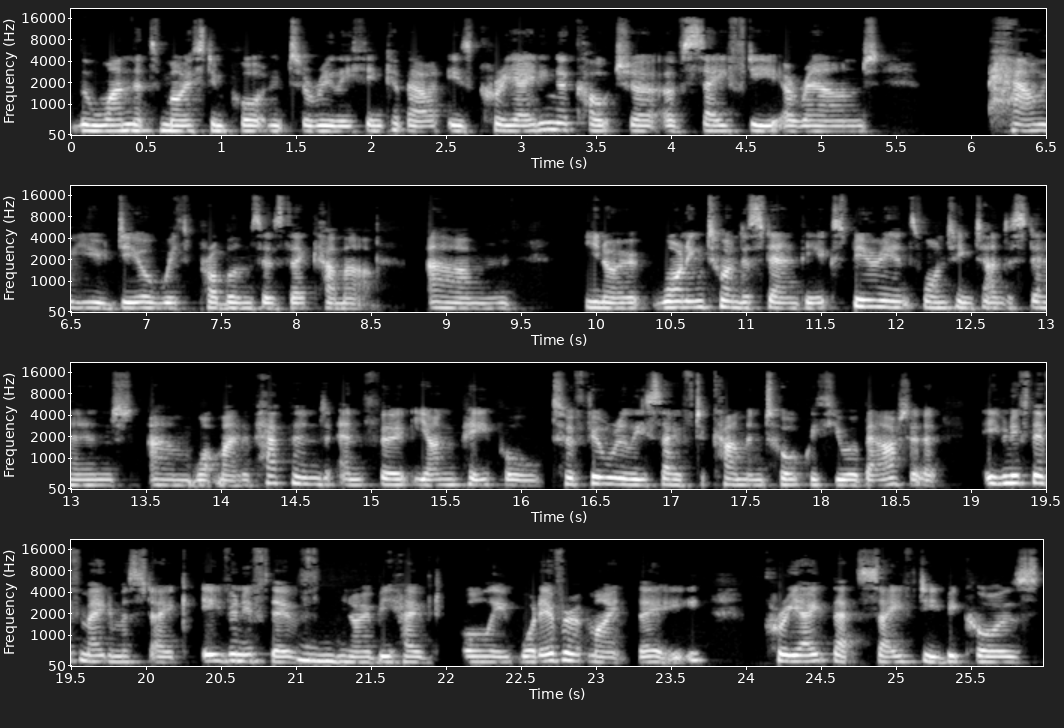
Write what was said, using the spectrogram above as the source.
the one that's most important to really think about is creating a culture of safety around how you deal with problems as they come up. Um, you know, wanting to understand the experience, wanting to understand um, what might have happened, and for young people to feel really safe to come and talk with you about it, even if they've made a mistake, even if they've, mm. you know, behaved poorly, whatever it might be, create that safety because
